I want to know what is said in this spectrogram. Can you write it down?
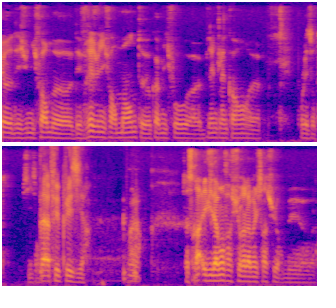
euh, des uniformes, euh, des vrais uniformes mantes euh, comme il faut, euh, bien clinquants euh, pour les autres. Ça fait plaisir. Ça sera évidemment facturé à la magistrature, mais euh, voilà.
